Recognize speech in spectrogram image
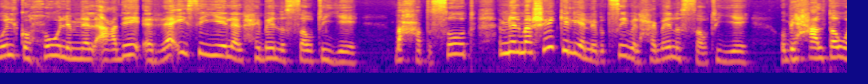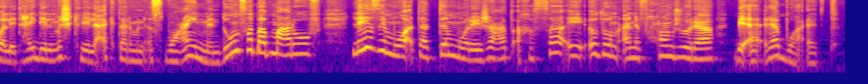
والكحول من الأعداء الرئيسية للحبال الصوتية. بحة الصوت من المشاكل يلي بتصيب الحبال الصوتية. وبحال طولت هيدي المشكلة لأكثر من أسبوعين من دون سبب معروف لازم وقتها تتم مراجعة أخصائي أذن أنف حنجرة بأقرب وقت.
